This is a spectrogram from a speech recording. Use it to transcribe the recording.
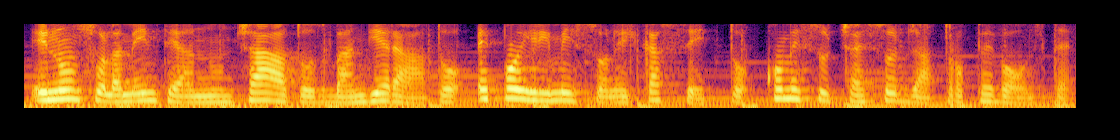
e non solamente annunciato, sbandierato e poi rimesso nel cassetto come è successo già troppe volte.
